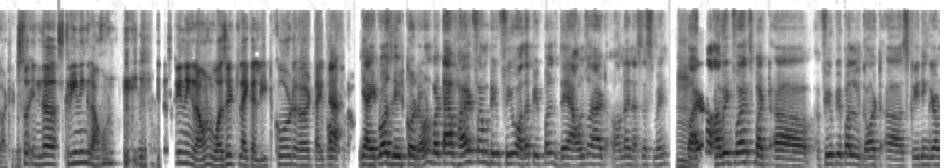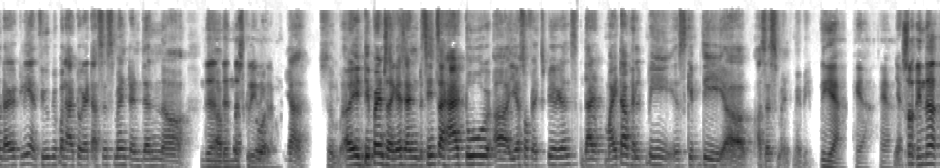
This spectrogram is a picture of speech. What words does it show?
Got it. So in the screening round, the screening round, was it like a LeetCode uh, type of Yeah, yeah, it was LeetCode round, but I've heard from few other people they also had online assessment. So I don't know how it works, but uh, a few people got uh, screening round directly, and few people had to get assessment and then uh, Then uh, then the screening round. yeah. So uh, it depends, I guess. And since I had two uh, years of experience, that might have helped me skip the uh, assessment, maybe. Yeah, yeah, yeah. Yeah. So in the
